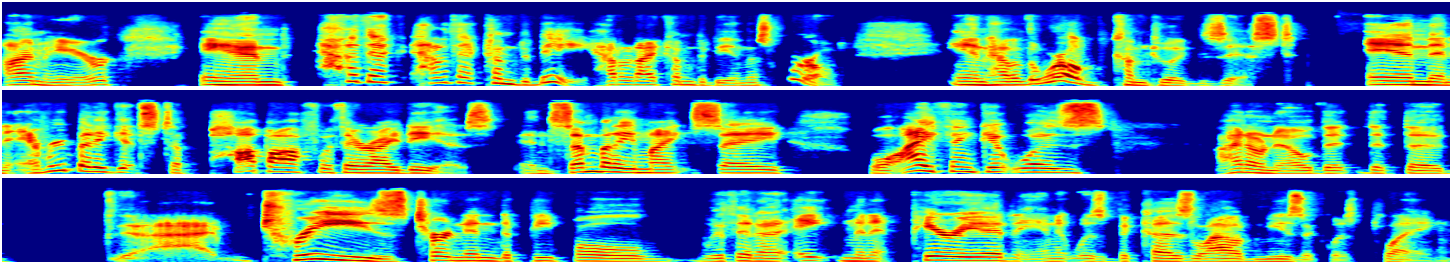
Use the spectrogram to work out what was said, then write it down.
I'm here. And how did that how did that come to be? How did I come to be in this world? And how did the world come to exist? And then everybody gets to pop off with their ideas. And somebody might say, well, I think it was, I don't know, that that the uh, trees turned into people within an eight minute period, and it was because loud music was playing.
